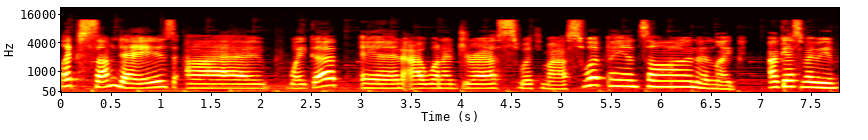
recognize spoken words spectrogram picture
Like some days I wake up and I want to dress with my sweatpants on and like I guess maybe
